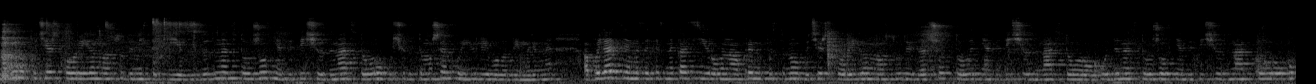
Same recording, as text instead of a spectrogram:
на вирок Печерського районного суду міста Києва від 11 жовтня 2011 року щодо Тимошенко Юлії Володимирівни, апеляціями захисника Сірого на окремі постанови Печерського районного суду від 26 липня 2011 року, 11 жовтня 2011 року,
